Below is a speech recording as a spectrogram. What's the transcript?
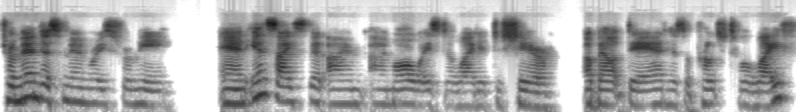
tremendous memories for me and insights that I'm I'm always delighted to share about dad, his approach to life,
